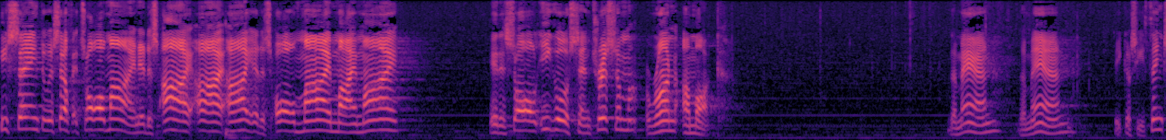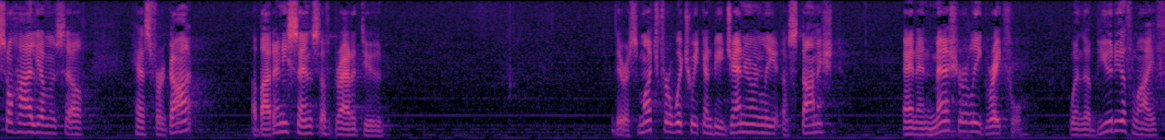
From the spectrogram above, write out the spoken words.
He's saying to himself, It's all mine. It is I, I, I. It is all my, my, my. It is all egocentrism run amok. the man, the man, because he thinks so highly of himself, has forgot about any sense of gratitude. There is much for which we can be genuinely astonished and immeasurably grateful when the beauty of life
